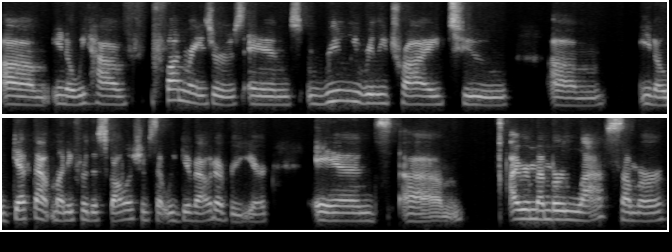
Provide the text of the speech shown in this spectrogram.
Um, you know we have fundraisers and really really try to um, you know get that money for the scholarships that we give out every year. And um, i remember last summer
